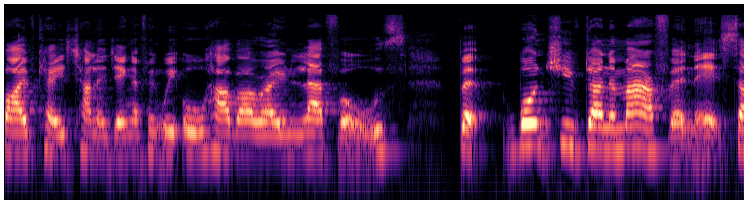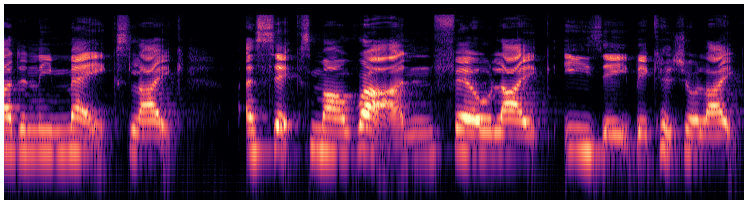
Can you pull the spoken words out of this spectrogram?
5Ks challenging. I think we all have our own levels. But once you've done a marathon, it suddenly makes like a six mile run feel like easy because you're like,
